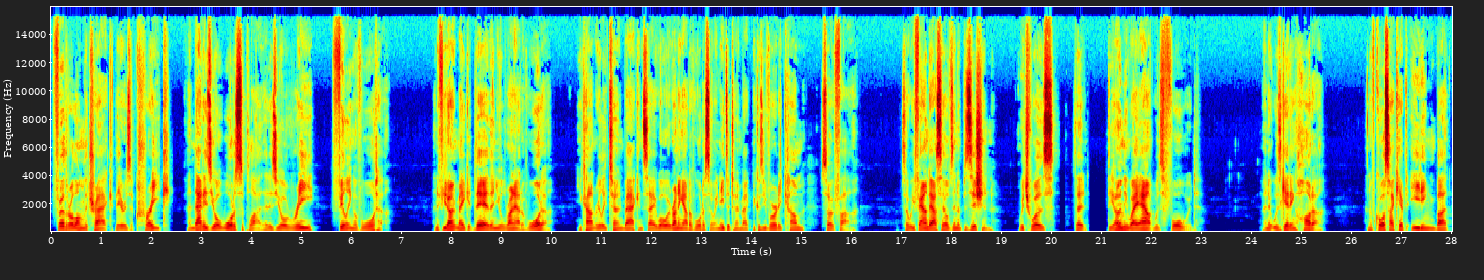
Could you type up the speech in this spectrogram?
further along the track there is a creek and that is your water supply. That is your refilling of water. And if you don't make it there, then you'll run out of water. You can't really turn back and say, well, we're running out of water, so we need to turn back because you've already come so far. So we found ourselves in a position which was that the only way out was forward. And it was getting hotter. And of course, I kept eating, but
